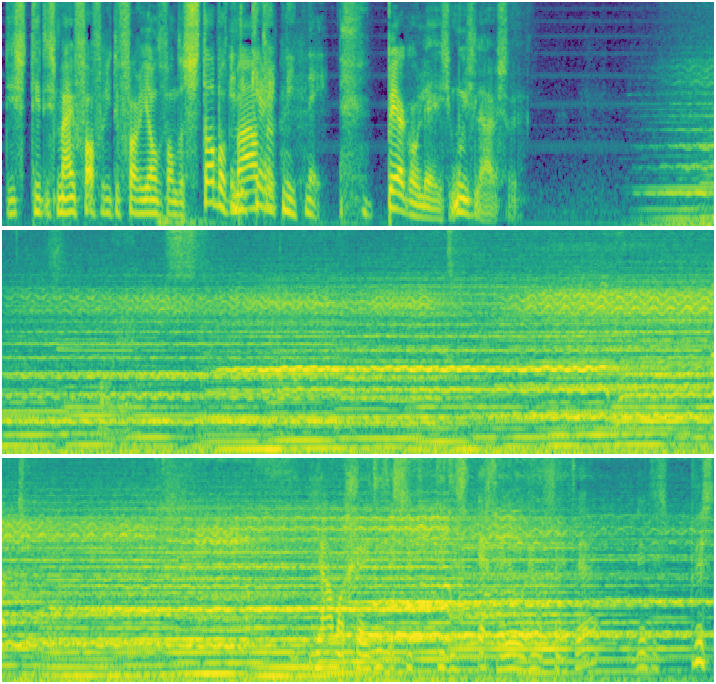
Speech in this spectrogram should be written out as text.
Dit is, dit is mijn favoriete variant van de Stabat In de kerk niet, nee. Pergolesi. Moet je eens luisteren. Ja, maar Geet, Dit is,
